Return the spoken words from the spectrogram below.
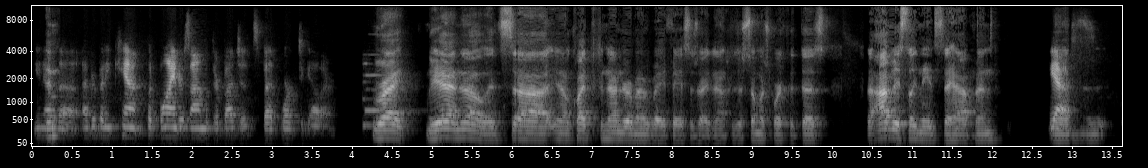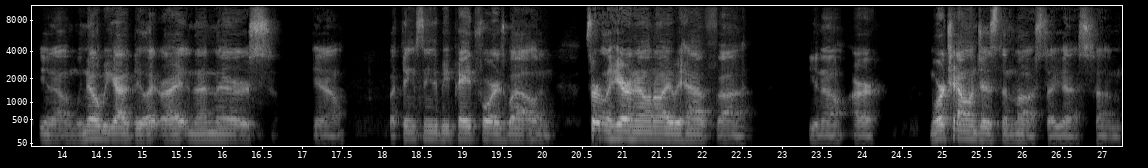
You know, And- the everybody can't put blinders on with their budgets, but work together. right yeah no it's uh you know quite the conundrum everybody faces right now because there's so much work that does that obviously needs to happen Yes. And, you know, and we know we got to do it, right? And then there's, you know, but things need to be paid for as well. And certainly here in Illinois, we have, uh, you know, our more challenges than most, I guess. Um,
